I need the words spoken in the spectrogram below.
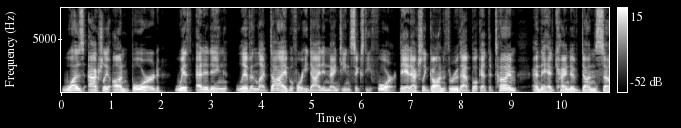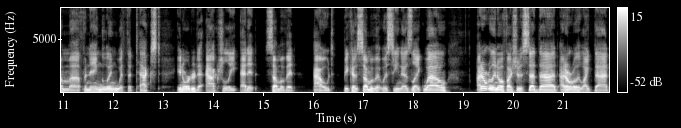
was actually on board with editing Live and Let Die before he died in 1964. They had actually gone through that book at the time and they had kind of done some uh, finagling with the text in order to actually edit some of it out because some of it was seen as like, well, I don't really know if I should have said that. I don't really like that.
